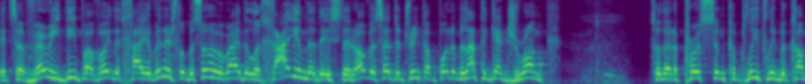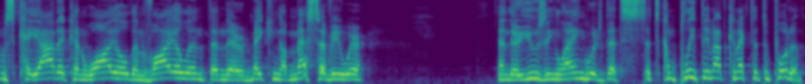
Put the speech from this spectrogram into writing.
It's a very deep avoida. Chayavinish l'chayim that they said, Rava said to drink up purim is not to get drunk so that a person completely becomes chaotic and wild and violent and they're making a mess everywhere. And they're using language that's, that's completely not connected to Purim.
